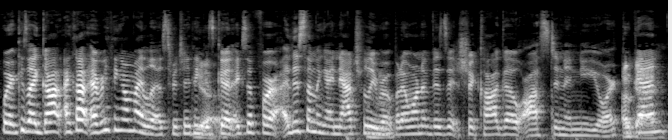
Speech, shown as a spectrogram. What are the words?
Where because I got I got everything on my list, which I think is Yeah. Mm-hmm. good, except for this is something I naturally wrote. But I want to visit Chicago, Austin, and New York Okay. again.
